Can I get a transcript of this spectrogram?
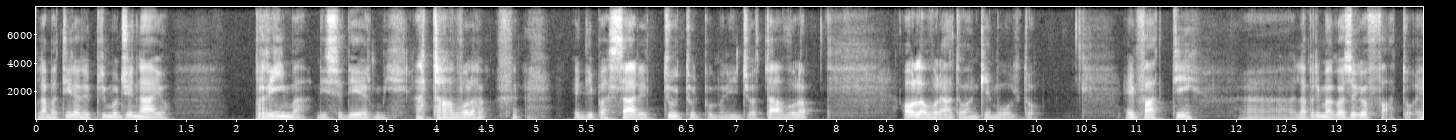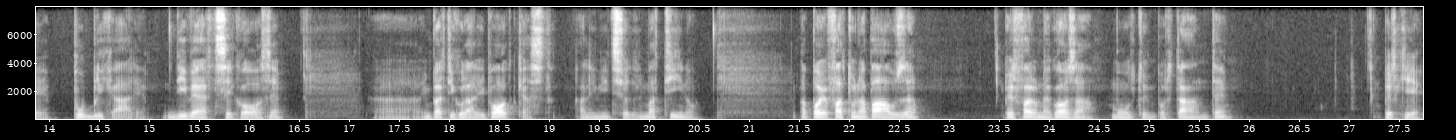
la mattina del primo gennaio, prima di sedermi a tavola e di passare tutto il pomeriggio a tavola, ho lavorato anche molto. E infatti eh, la prima cosa che ho fatto è pubblicare diverse cose, eh, in particolare i podcast all'inizio del mattino, ma poi ho fatto una pausa per fare una cosa molto importante, perché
